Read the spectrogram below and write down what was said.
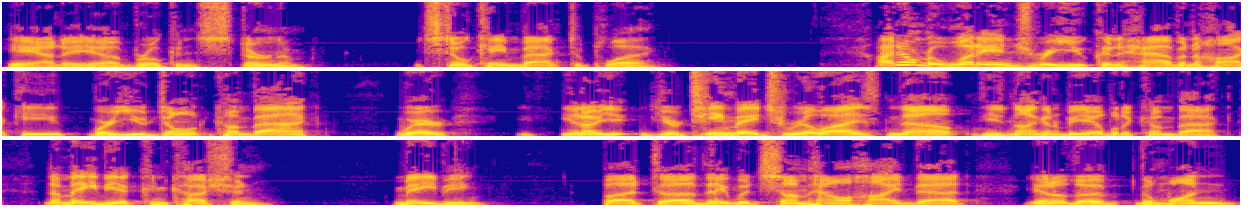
he had a uh, broken sternum. He still came back to play. I don't know what injury you can have in hockey where you don't come back, where you know you, your teammates realize no, he's not going to be able to come back. Now maybe a concussion, maybe, but uh, they would somehow hide that. You know the the one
